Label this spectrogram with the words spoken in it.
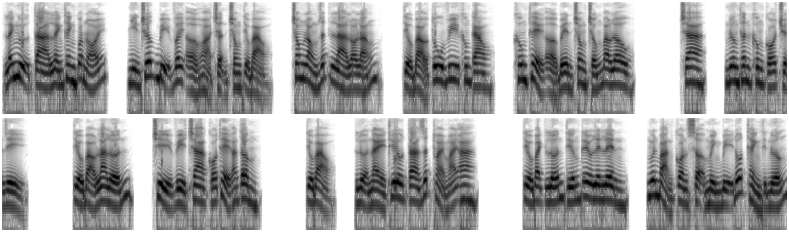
Lãnh ngự tà lãnh thanh quát nói, nhìn trước bị vây ở hỏa trận trong tiểu bảo, trong lòng rất là lo lắng, tiểu bảo tu vi không cao, không thể ở bên trong trống bao lâu. Cha, nương thân không có chuyện gì. Tiểu bảo la lớn, chỉ vì cha có thể an tâm. Tiểu bảo, lửa này thiêu ta rất thoải mái a. Tiểu bạch lớn tiếng kêu lên lên, nguyên bản còn sợ mình bị đốt thành thịt nướng,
